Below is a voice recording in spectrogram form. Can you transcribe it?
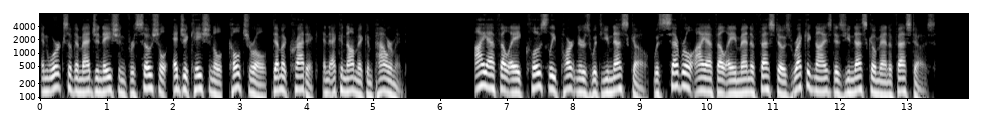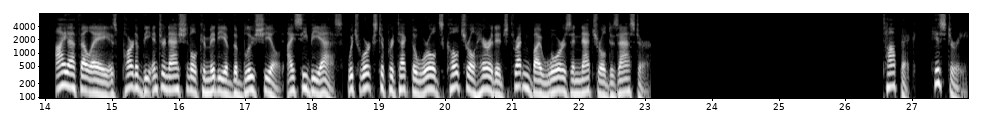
and works of imagination for social, educational, cultural, democratic, and economic empowerment. IFLA closely partners with UNESCO, with several IFLA manifestos recognized as UNESCO manifestos. IFLA is part of the International Committee of the Blue Shield which works to protect the world's cultural heritage threatened by wars and natural disaster. History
